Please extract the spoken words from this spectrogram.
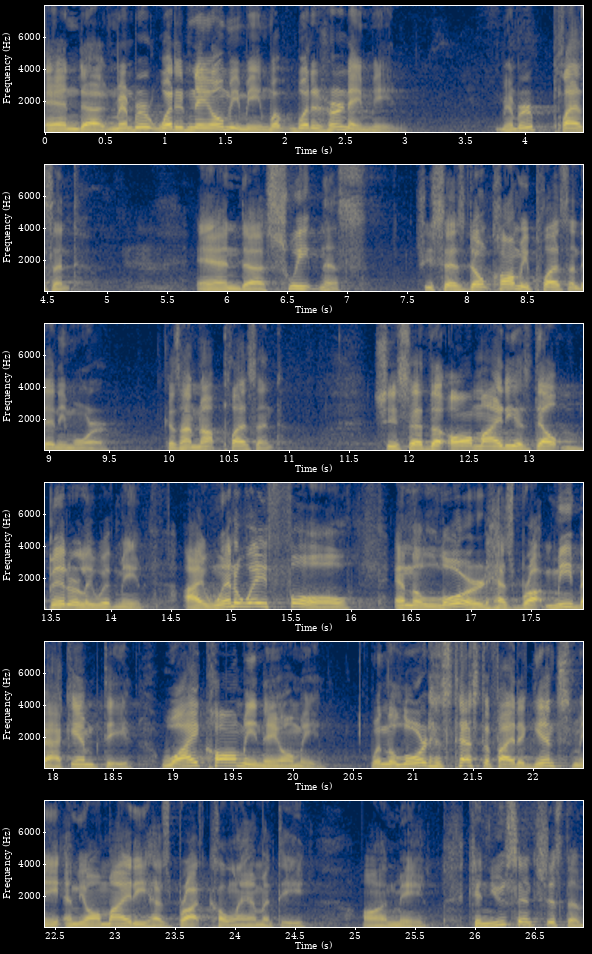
And uh, remember, what did Naomi mean? What, what, did her name mean? Remember? Pleasant and uh, sweetness. She says, Don't call me pleasant anymore because I'm not pleasant. She said, The Almighty has dealt bitterly with me. I went away full, and the Lord has brought me back empty. Why call me Naomi when the Lord has testified against me and the Almighty has brought calamity on me? Can you sense just a,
